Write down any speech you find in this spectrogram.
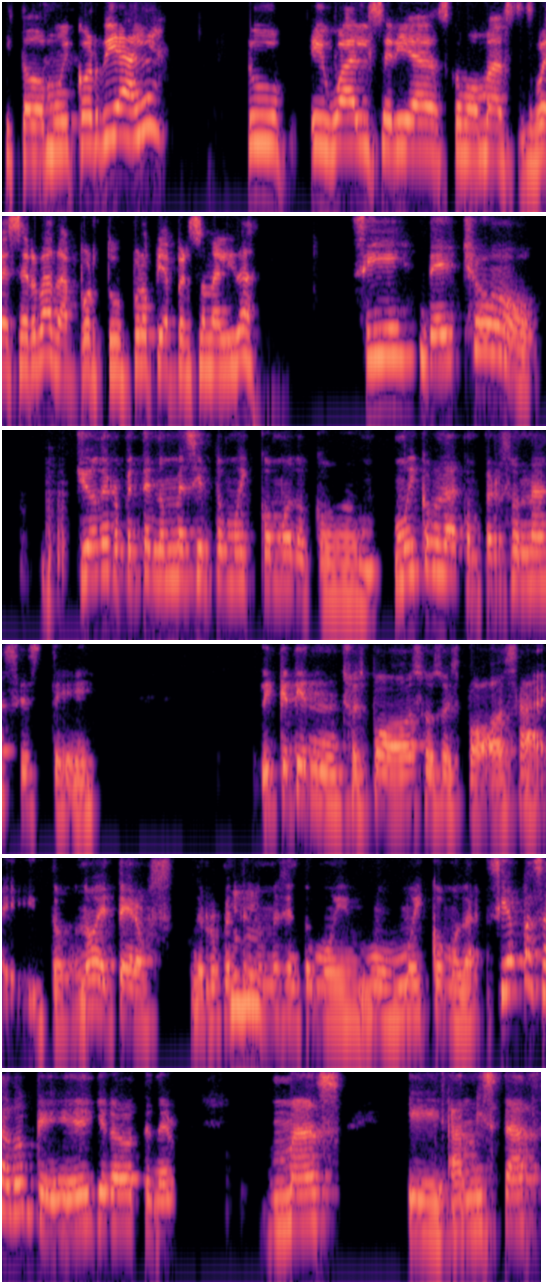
y todo muy cordial, tú igual serías como más reservada por tu propia personalidad. Sí, de hecho, yo de repente no me siento muy cómodo con, muy cómoda con personas, este, que tienen su esposo, su esposa y todo, ¿no? Heteros. De repente no me siento muy, muy, muy, cómoda. Sí ha pasado que he llegado a tener más eh, amistad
